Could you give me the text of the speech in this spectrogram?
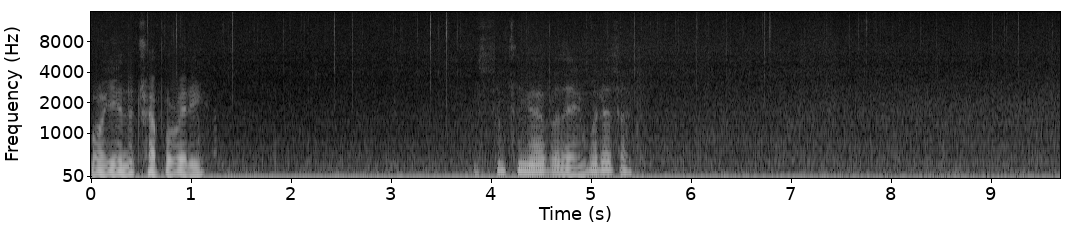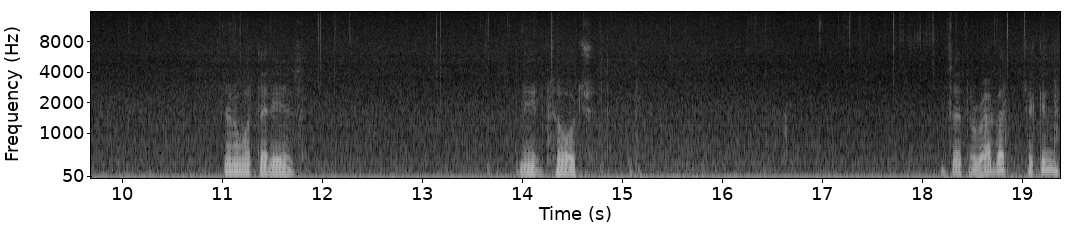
Or are you in the trap already? Something over there. What is it? Don't know what that is. Need a torch. Is that the rabbit? Chicken?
